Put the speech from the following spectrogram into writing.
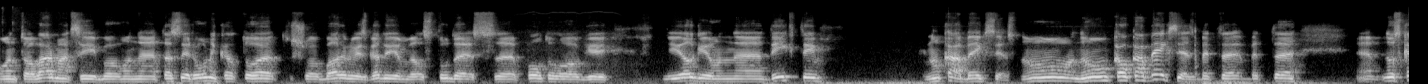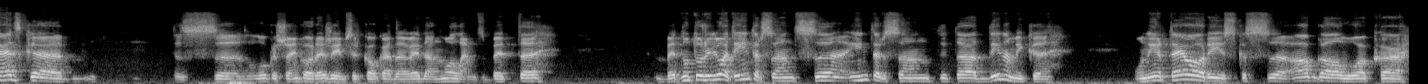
un to varmācību. Un, uh, tas ir unikāli. To šo Baltkrievijas gadījumu vēl studēs uh, politologi ilgi un uh, dikti. Nu, kā beigsies? Nu, nu, kaut kā beigsies, bet, bet nu, skaidrs, ka tas Lukašenko režīms ir kaut kādā veidā nolemts. Bet, uh, Bet nu, tur ir ļoti interesants, interesanti tā dinamika. Un ir teorijas, kas apgalvo, ka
